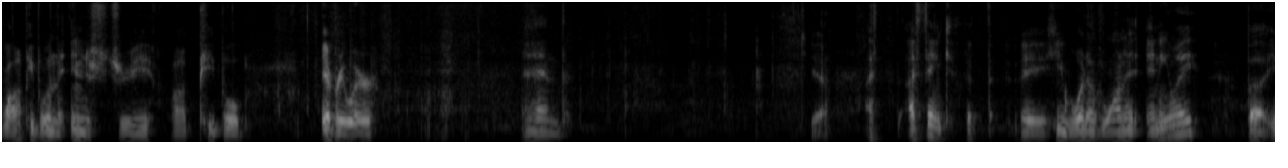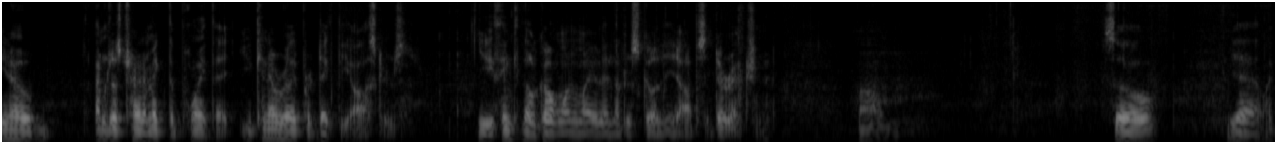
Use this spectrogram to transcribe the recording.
a lot of people in the industry, a lot of people everywhere, and Yeah, I I think that they he would have won it anyway, but you know, I'm just trying to make the point that you can never really predict the Oscars. You think they'll go one way, then they'll just go the opposite direction. Um, so, yeah, like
